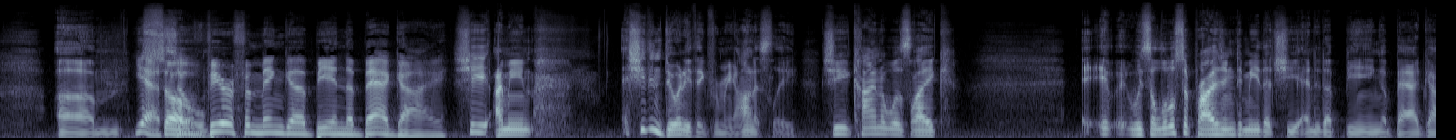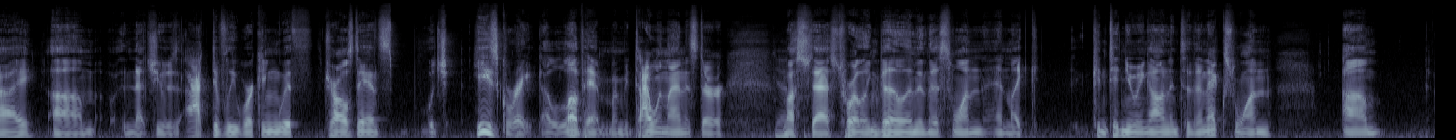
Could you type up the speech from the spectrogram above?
Um, yeah. So, so Vera Farmiga being the bad guy. she, I mean, she didn't do anything for me, honestly. She kind of was like, it, it was a little surprising to me that she ended up being a bad guy, um, and that she was actively working with Charles Dance, which he's great. I love him. I mean, Tywin Lannister, Yes. mustache twirling villain in this one, and like continuing on into the next one. Um,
